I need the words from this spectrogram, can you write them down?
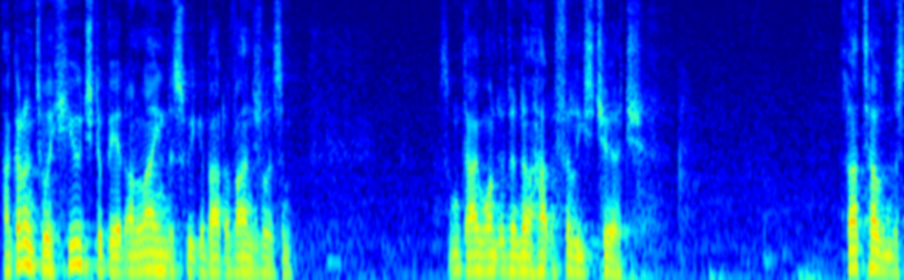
I got into a huge debate online this week about evangelism. Some guy wanted to know how to fill his church. So I tell him to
